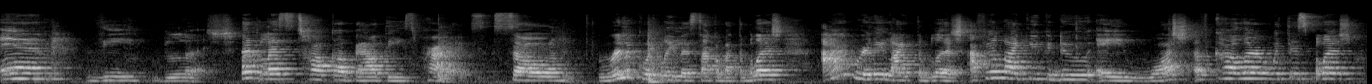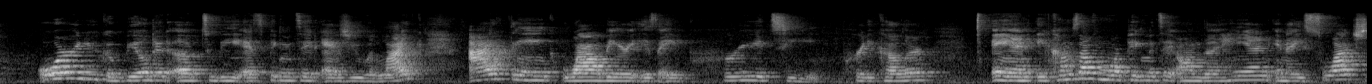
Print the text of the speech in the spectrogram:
and the blush. But let's talk about these products. So really quickly, let's talk about the blush. I really like the blush. I feel like you could do a wash of color with this blush or you could build it up to be as pigmented as you would like. I think Wild Berry is a pretty, pretty color and it comes off more pigmented on the hand in a swatch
